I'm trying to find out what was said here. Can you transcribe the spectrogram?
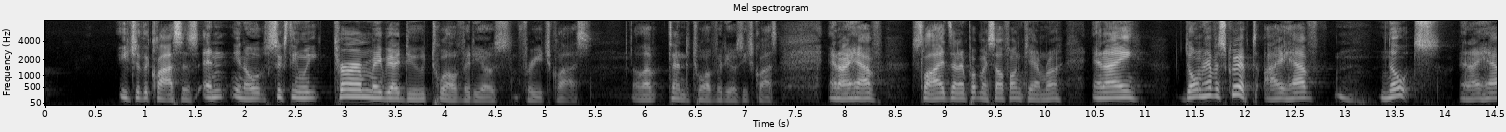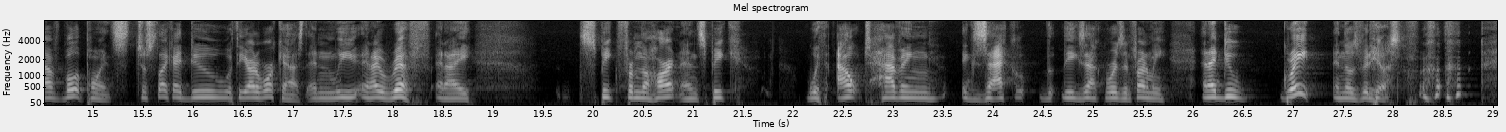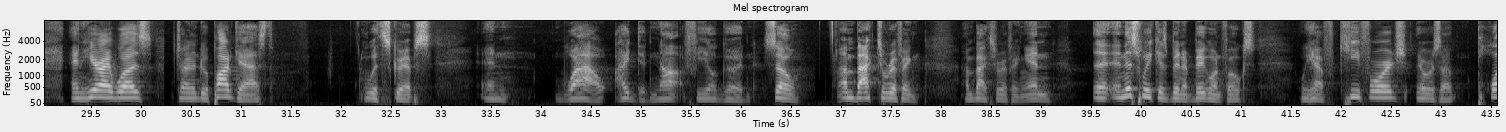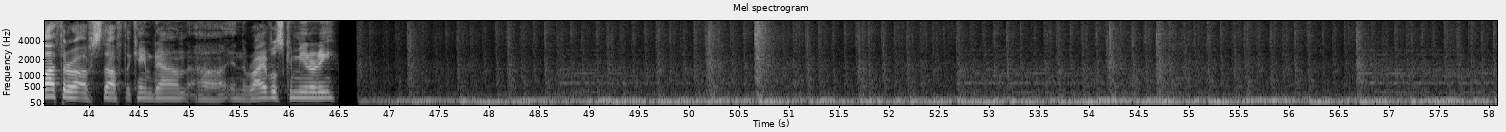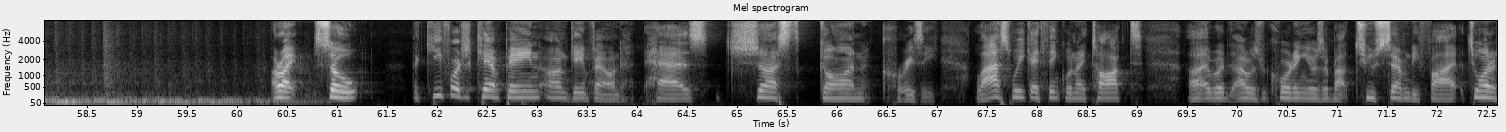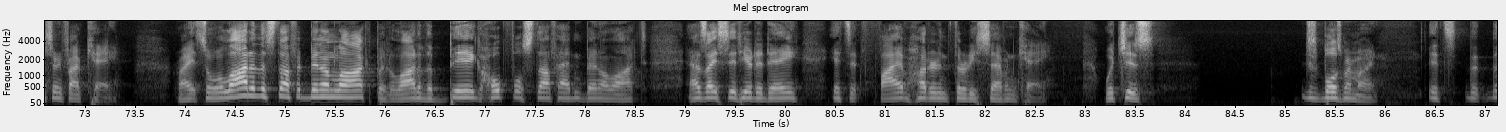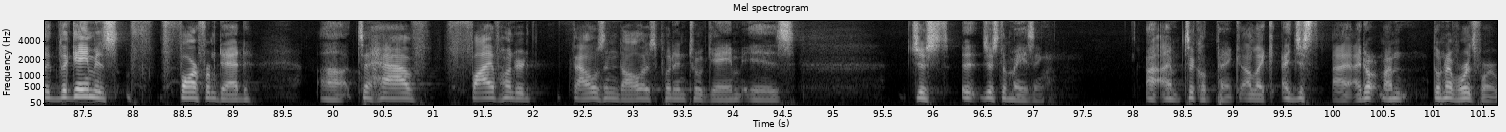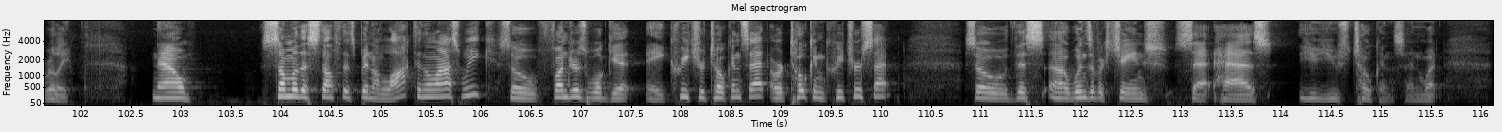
each of the classes. And, you know, 16 week term, maybe I do 12 videos for each class, 11, 10 to 12 videos each class. And I have slides and I put myself on camera and I don't have a script. I have notes and I have bullet points, just like I do with the Art of Warcast. And we, and I riff and I speak from the heart and speak without having exact the exact words in front of me. And I do great in those videos. and here I was trying to do a podcast with scripts, and wow, I did not feel good. So I'm back to riffing. I'm back to riffing. And and this week has been a big one, folks. We have Keyforge. There was a plethora of stuff that came down uh, in the rivals community. All right, so the Keyforge campaign on GameFound has just gone crazy. Last week, I think when I talked, uh, I was recording, it was about 275, 275K, right? So a lot of the stuff had been unlocked, but a lot of the big hopeful stuff hadn't been unlocked. As I sit here today, it's at 537K, which is just blows my mind. It's the, the, the game is f- far from dead. Uh, to have five hundred thousand dollars put into a game is just uh, just amazing. I, am tickled pink. I like. I just. I, I don't. I'm don't have words for it really. Now, some of the stuff that's been unlocked in the last week. So funders will get a creature token set or token creature set. So this uh, Winds of Exchange set has you use tokens and what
